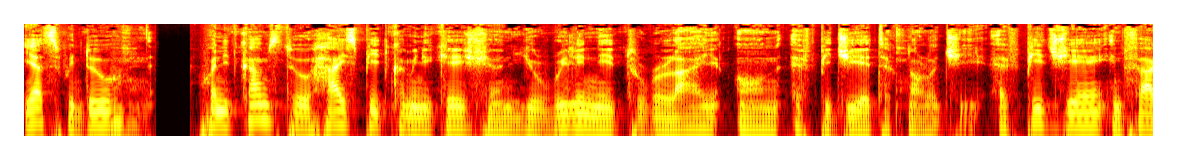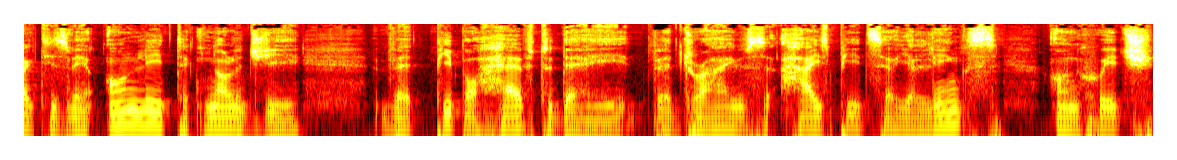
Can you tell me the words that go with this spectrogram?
Yes, we do. When it comes to high speed communication, you really need to rely on FPGA technology. FPGA, in fact, is the only technology that people have today that drives high speed serial links on which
